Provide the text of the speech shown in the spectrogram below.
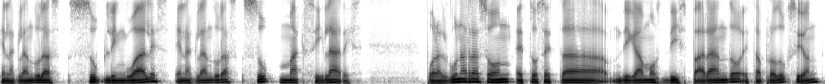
en las glándulas sublinguales, en las glándulas submaxilares por alguna razón esto se está, digamos, disparando, esta producción,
